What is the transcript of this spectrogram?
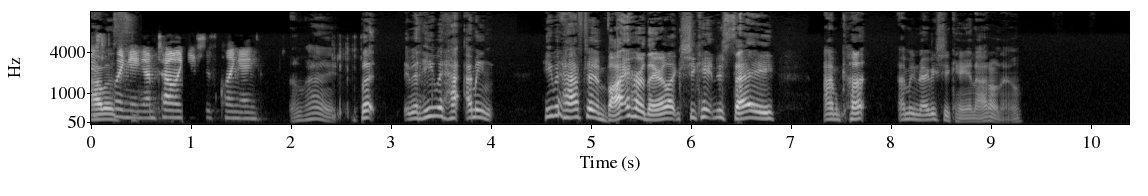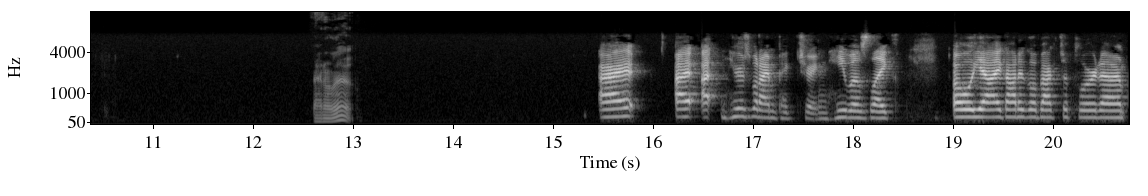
I She's was- clinging. I'm telling you, she's clinging. Okay, but but he would have. I mean, he would have to invite her there. Like she can't just say, "I'm cut." I mean, maybe she can. I don't know. I don't know. I, I, I, here's what I'm picturing. He was like, "Oh yeah, I gotta go back to Florida,"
